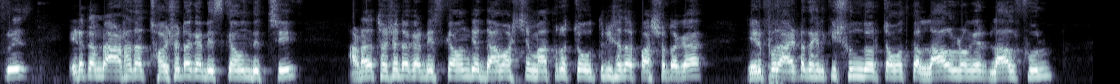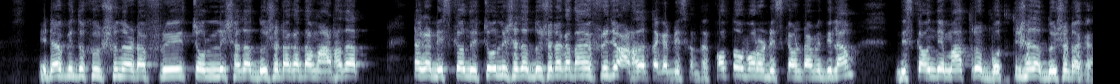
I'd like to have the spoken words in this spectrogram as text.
ফ্রিজ এটাতে আমরা আট হাজার ছয়শো টাকা ডিসকাউন্ট দিচ্ছি। আট হাজার ছয়শো টাকা ডিসকাউন্ট দিয়ে দাম আসছে মাত্র চৌত্রিশ হাজার পাঁচশো টাকা। এরপর আরেকটা দেখেন কি সুন্দর, চমৎকার লাল রঙের, লাল ফুল। এটাও কিন্তু খুব সুন্দর একটা ফ্রিজ চল্লিশ হাজার দুশো টাকা দাম, আট হাজার টাকা ডিসকাউন্ট দিয়ে চল্লিশ হাজার দুশো টাকা দামে ফ্রিজও আট হাজার টাকা ডিসকাউন্ট কত বড় ডিসকাউন্ট আমি দিলাম? ডিসকাউন্ট দিয়ে মাত্র বত্রিশ হাজার দুশো টাকা।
